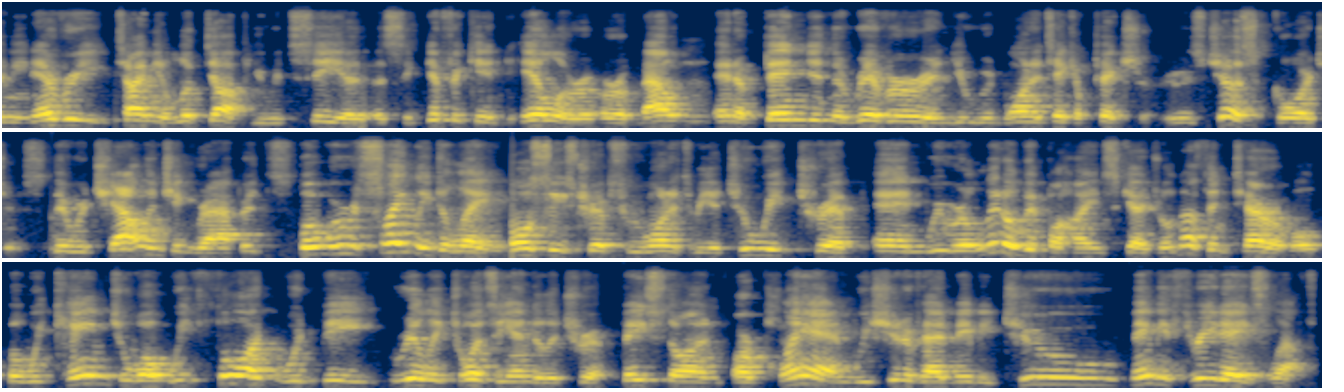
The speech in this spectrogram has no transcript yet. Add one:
I mean, every time you looked up, you would see a, a significant hill or, or a mountain and a bend in the river, and you would want to take a picture. It was just gorgeous. There were challenging rapids, but we were slightly delayed. Most of these trips, we wanted to be a two week trip, and we were a little bit behind schedule, nothing terrible, but we came to what we thought would be really towards the end of the trip. Based on our plan, we should have had maybe two, maybe three days left.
